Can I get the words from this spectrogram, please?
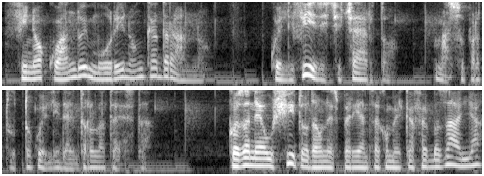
fino a quando i muri non cadranno. Quelli fisici, certo, ma soprattutto quelli dentro la testa. Cosa ne è uscito da un'esperienza come il caffè Basaglia?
